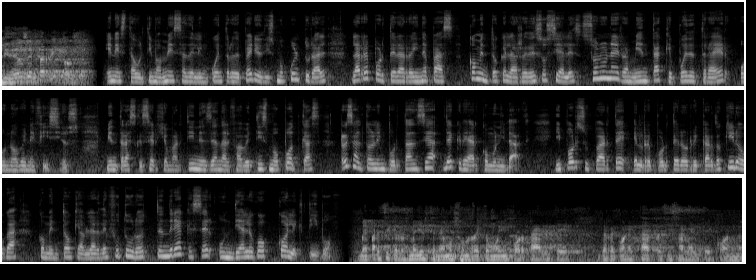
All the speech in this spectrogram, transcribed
videos de perritos. En esta última mesa del encuentro de periodismo cultural, la reportera Reina Paz comentó que las redes sociales son una herramienta que puede traer o no beneficios, mientras que Sergio Martínez de Analfabetismo Podcast resaltó la importancia de crear comunidad. Y por su parte, el reportero Ricardo Quiroga comentó que hablar de futuro tendría que ser un diálogo colectivo. Me parece que los medios tenemos un reto muy importante de reconectar precisamente con,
